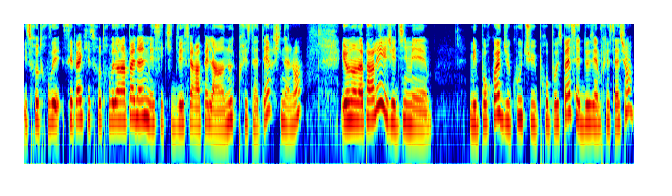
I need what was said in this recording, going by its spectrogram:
ils se retrouvaient c'est pas qu'ils se retrouvaient dans la panane mais c'est qu'ils devaient faire appel à un autre prestataire finalement et on en a parlé et j'ai dit mais mais pourquoi du coup tu proposes pas cette deuxième prestation?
